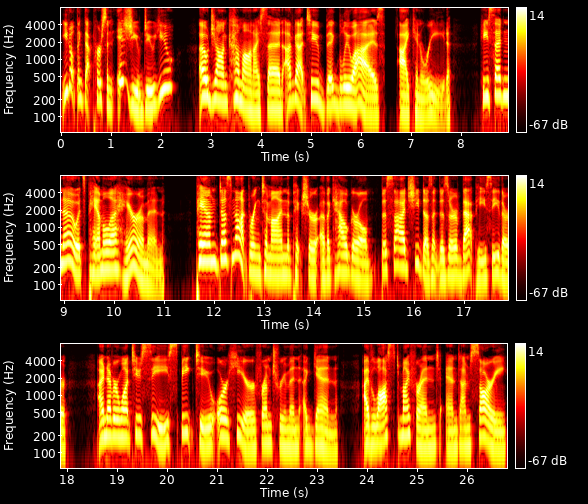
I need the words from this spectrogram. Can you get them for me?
You don't think that person is you, do you? Oh, John, come on, I said. I've got two big blue eyes. I can read. He said, No, it's Pamela Harriman. Pam does not bring to mind the picture of a cowgirl. Besides, she doesn't deserve that piece either. I never want to see, speak to, or hear from Truman again. I've lost my friend, and I'm sorry.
